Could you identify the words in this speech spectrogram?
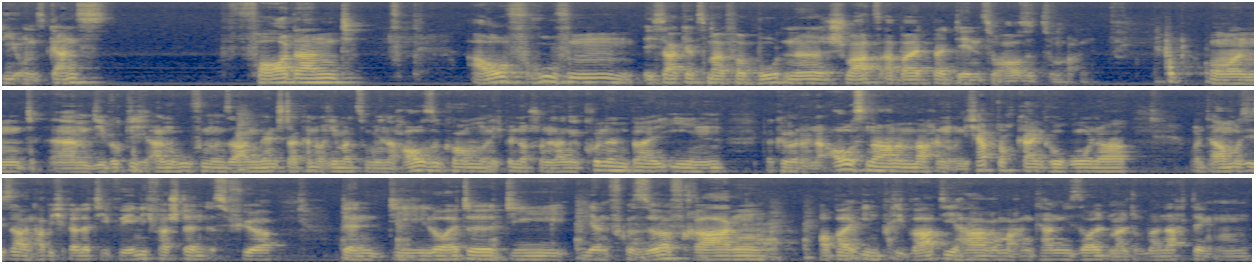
die uns ganz fordernd aufrufen, ich sage jetzt mal verbotene Schwarzarbeit bei denen zu Hause zu machen. Und ähm, die wirklich anrufen und sagen, Mensch, da kann doch jemand zu mir nach Hause kommen und ich bin doch schon lange Kunden bei Ihnen, da können wir doch eine Ausnahme machen und ich habe doch kein Corona. Und da muss ich sagen, habe ich relativ wenig Verständnis für, denn die Leute, die ihren Friseur fragen, ob er ihnen privat die Haare machen kann, die sollten mal drüber nachdenken,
